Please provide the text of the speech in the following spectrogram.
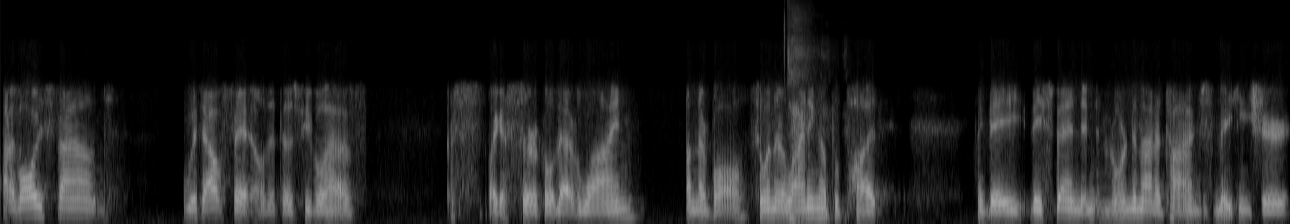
I've always found, without fail, that those people have a, like a circle, that line on their ball. So when they're lining up a putt, like they they spend an inordinate amount of time just making sure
